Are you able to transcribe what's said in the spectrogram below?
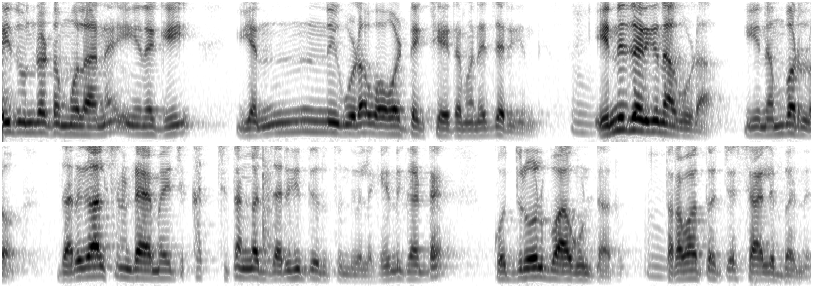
ఐదు ఉండటం మూలానే ఈయనకి ఇవన్నీ కూడా ఓవర్టేక్ చేయడం అనేది జరిగింది. ఎన్ని జరిగినా కూడా ఈ నెంబర్లో జరగాల్సిన డ్యామేజ్ ఖచ్చితంగా జరిగి తీరుతుంది వీళ్ళకి. ఎందుకంటే కొద్ది రోజులు బాగుంటారు. తర్వాత వచ్చే శాల ఇబ్బంది.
